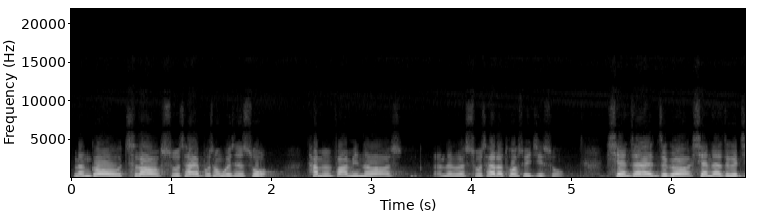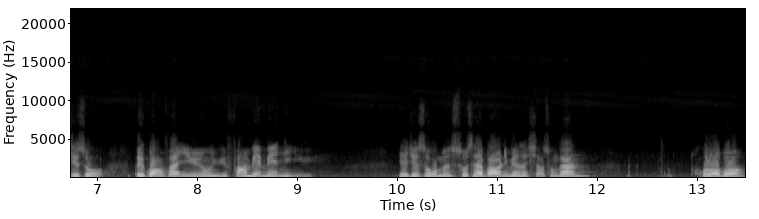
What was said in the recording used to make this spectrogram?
能够吃到蔬菜补充维生素，他们发明了那个蔬菜的脱水技术。现在这个现在这个技术被广泛应用于方便面领域，也就是我们蔬菜包里面的小葱干、胡萝卜。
